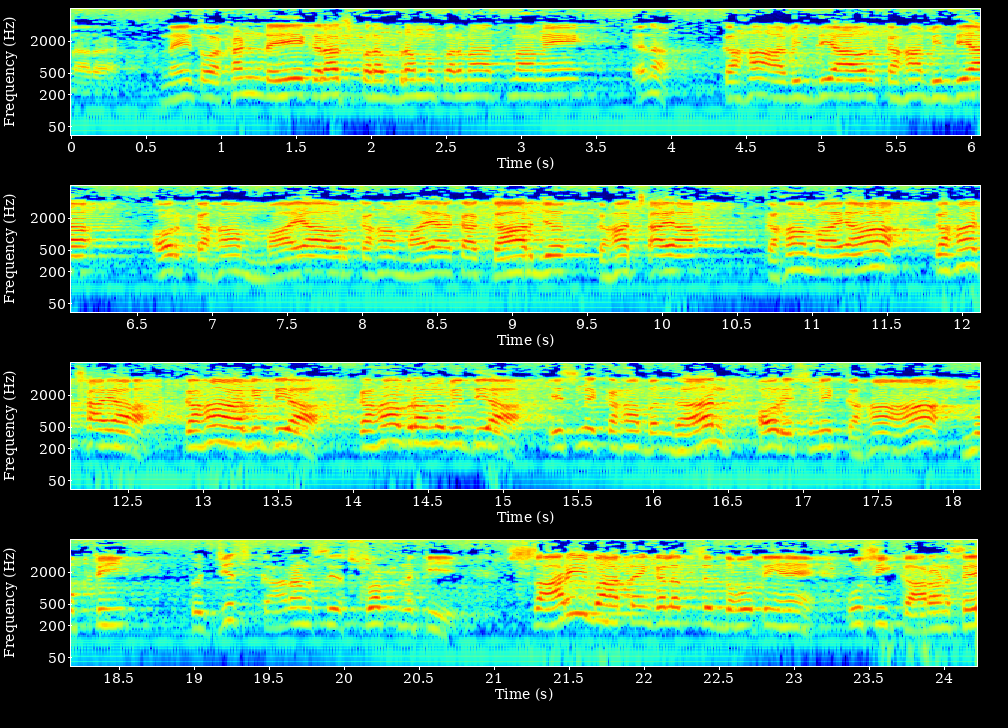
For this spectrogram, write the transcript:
नारायण। नहीं तो अखंड एक रस पर ब्रह्म परमात्मा में, है ना? कहा अविद्या और कहा विद्या, और कहा माया और कहा माया का कार्य, कहा छाया, कहा माया, कहा छाया, कहा अविद्या, कहा ब्रह्म विद्या इसमें कहा बंधन और इसमें कहा मुक्ति। तो जिस कारण से स्वप्न की सारी बातें गलत सिद्ध होती हैं, उसी कारण से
